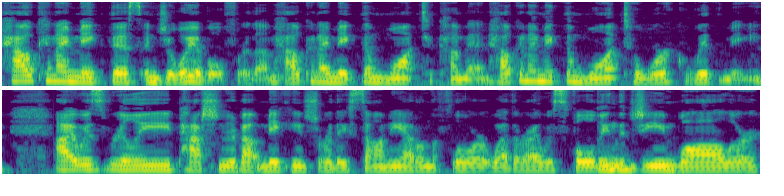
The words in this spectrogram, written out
how can I make this enjoyable for them? How can I make them want to come in? How can I make them want to work with me? I was really passionate about making sure they saw me out on the floor, whether I was folding the jean wall or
